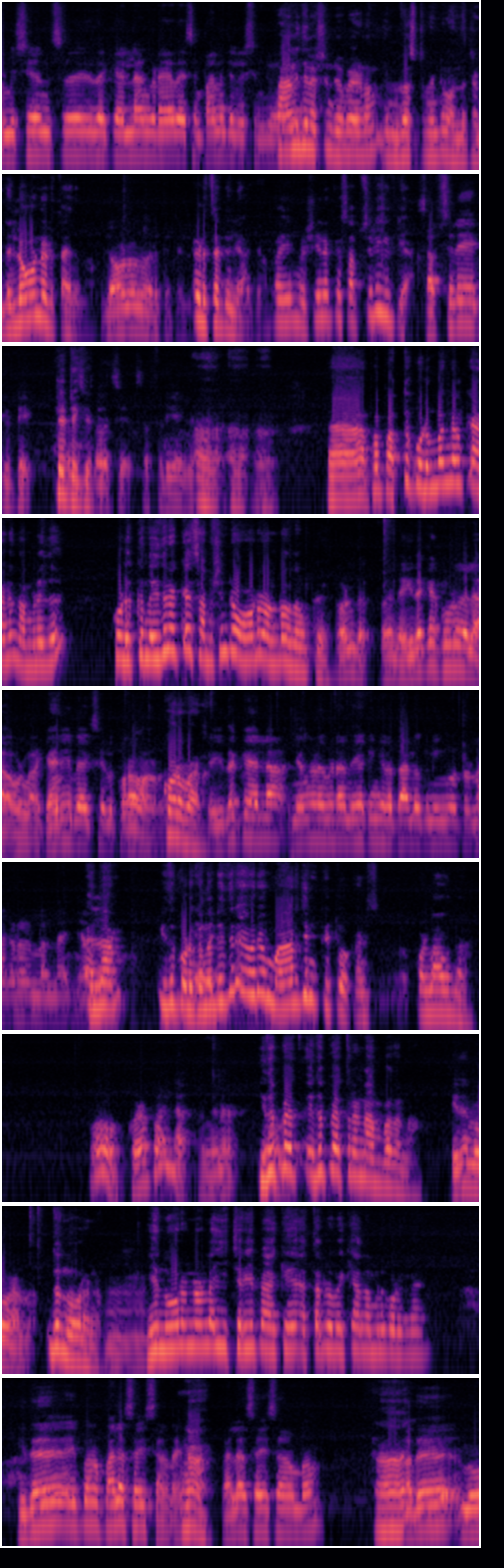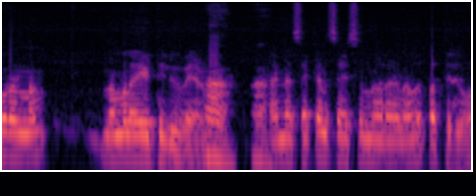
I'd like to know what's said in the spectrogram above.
മെഷീൻസ് ഇതൊക്കെ എല്ലാം കൂടെ ഏകദേശം പതിനഞ്ച് ലക്ഷം രൂപ. പതിനഞ്ച് ലക്ഷം രൂപയുടെ ഇൻവെസ്റ്റ്മെന്റ് വന്നിട്ടുണ്ട്. ലോൺ എടുത്തായിരുന്നു. ലോൺ ഒന്നും എടുത്തിട്ടില്ല. എടുത്തിട്ടില്ല. അപ്പൊ ഈ മെഷീനൊക്കെ സബ്സിഡി കിട്ടിയ? സബ്സിഡി കിട്ടി. കിട്ടി കിട്ടി. കുറച്ച് സബ്സിഡി അപ്പൊ പത്ത് കുടുംബങ്ങൾക്കാണ് നമ്മളിത് കൊടുക്കുന്നത്? ഇതിനൊക്കെ സഫിഷ്യന്റ് ഓർഡർ ഉണ്ടോ നമുക്ക്? ഉണ്ട്. ഇതൊക്കെ കൂടുതലാ ഉള്ള ക്യാരി ബാഗ്സുകൾ കുറവാണ്. കുറവാണ്. ഇതൊക്കെ അല്ല ഞങ്ങൾ ഇവിടെ നേറ്റിങ്കര താലൂക്കിന് ഇങ്ങോട്ടുള്ള കടകളിലെല്ലാം എല്ലാം ഇത് കൊടുക്കുന്നുണ്ട്. ഇതിന് ഒരു മാർജിൻ കിട്ടുമോ കൊള്ളാവുന്ന? ഓ കുഴപ്പമില്ല. അങ്ങനെ ഇതിപ്പോ ഇതിപ്പോ എത്ര എണ്ണം അമ്പതെണ്ണം? ഇത് നൂറെണ്ണം. ഇത് നൂറെണ്ണം. ഈ നൂറെണ്ണമുള്ള ഈ ചെറിയ പാക്ക് എത്ര രൂപയ്ക്കാണ് നമ്മൾ കൊടുക്കുന്നത് ഇത് ഇപ്പൊ പല സൈസാണ് പല സൈസ് ആകുമ്പം അത് നൂറെണ്ണം നമ്മൾ എട്ട് രൂപയാണ്. അതിന്റെ സെക്കൻഡ് സൈസ് എന്ന് പറയുന്നത് പത്ത് രൂപ.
